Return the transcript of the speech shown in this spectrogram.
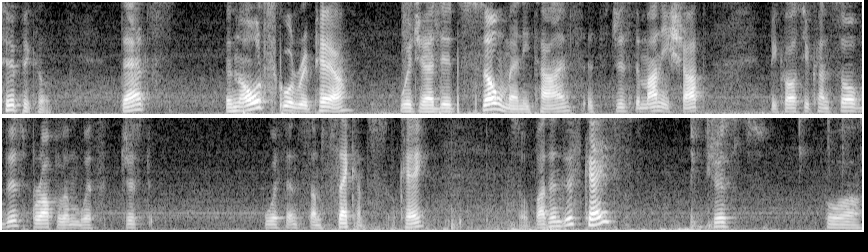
Typical. That's an old school repair which I did so many times. It's just a money shot because you can solve this problem with just within some seconds, okay? So, but in this case, just for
